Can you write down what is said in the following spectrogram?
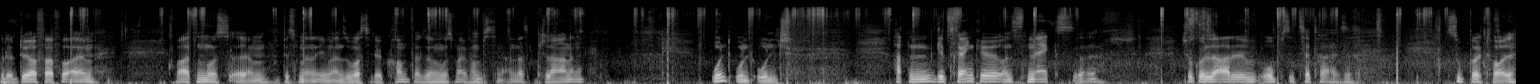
oder Dörfer vor allem warten muss, ähm, bis man eben an sowas wieder kommt. Also muss man einfach ein bisschen anders planen. Und, und, und. Hatten Getränke und Snacks, äh, Schokolade, Obst etc. Also super toll.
